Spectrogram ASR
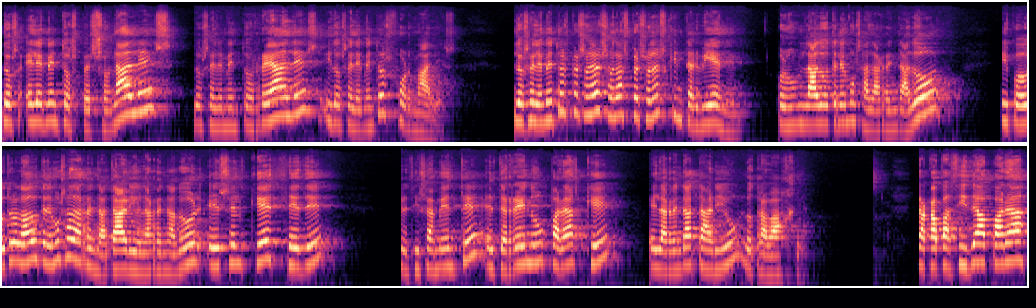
Los elementos personales, los elementos reales y los elementos formales. Los elementos personales son las personas que intervienen. Por un lado tenemos al arrendador y por otro lado tenemos al arrendatario. El arrendador es el que cede precisamente el terreno para que el arrendatario lo trabaje. La capacidad para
